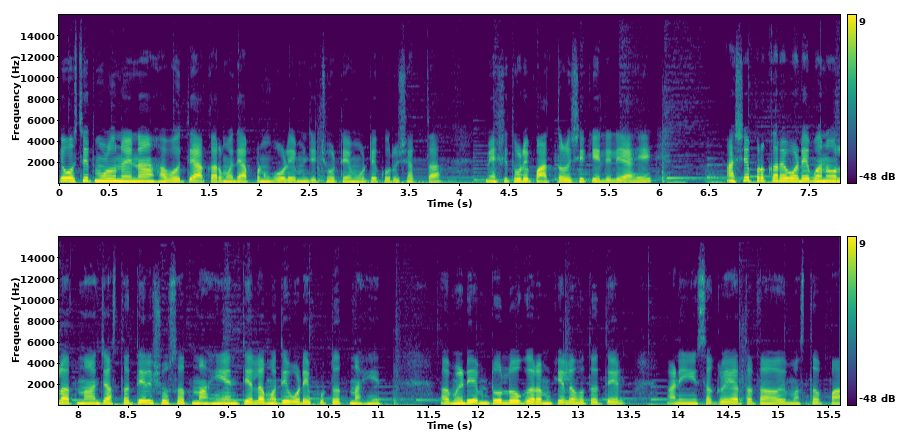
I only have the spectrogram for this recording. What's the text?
व्यवस्थित मळून आहे ना हवं त्या आकारमध्ये आपण गोळे म्हणजे छोटे मोठे करू शकता. मी अशी थोडे पातळशी केलेली आहे. अशा प्रकारे वडे बनवलात ना जास्त तेल शोषत नाही आणि तेलामध्ये वडे फुटत नाहीत. मीडियम टू लो गरम केलं होतं तेल आणि सगळे आता मस्त पा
